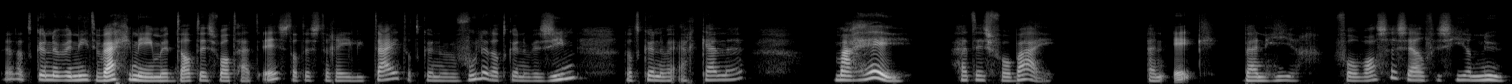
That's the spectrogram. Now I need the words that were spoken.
ja, dat kunnen we niet wegnemen. Dat is wat het is, dat is de realiteit, dat kunnen we voelen, dat kunnen we zien, dat kunnen we erkennen. Maar hé, hey, het is voorbij. En ik ben hier. Volwassen zelf is hier nu.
